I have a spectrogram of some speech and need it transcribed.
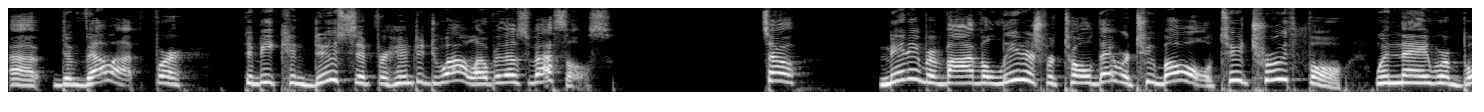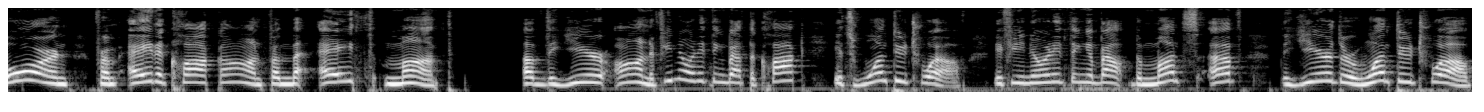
uh, developed for to be conducive for him to dwell over those vessels. So many revival leaders were told they were too bold, too truthful when they were born from eight o'clock on, from the eighth month of the year on. If you know anything about the clock, it's 1 through 12. If you know anything about the months of the year, they're 1 through 12.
